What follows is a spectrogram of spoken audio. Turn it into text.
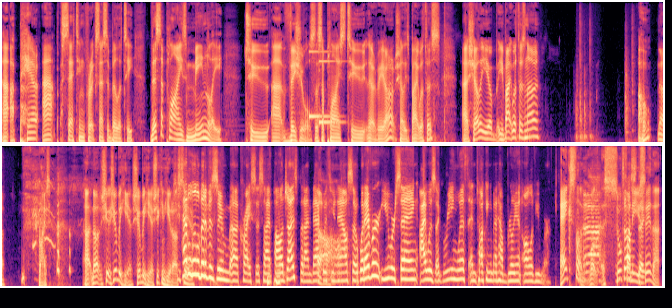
uh, a per app setting for accessibility. This applies mainly to uh, visuals. This applies to. There we are. Shelley's back with us. Uh, Shelley, you you back with us now? Oh No. right. Uh, no, she, she'll be here. She'll be here. She can hear us. She's had a little bit of a Zoom uh, crisis. I apologize, but I'm back with you now. So whatever you were saying, I was agreeing with and talking about how brilliant all of you were. Excellent. Well, it's so funny you say that.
